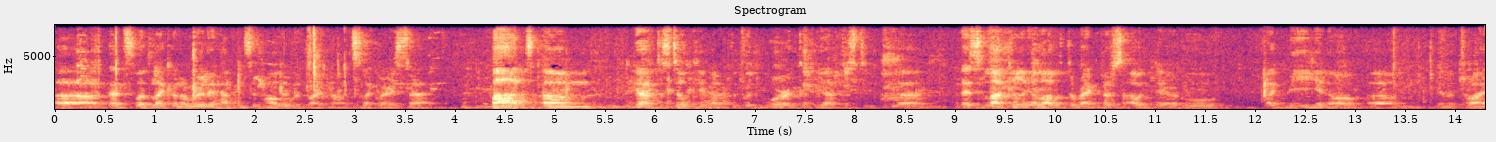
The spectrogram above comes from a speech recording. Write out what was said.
Uh, that's what like kind of really happens in Hollywood right now. It's like very sad. But um, you have to still keep up the good work. You have to. Still, uh, there's luckily a lot of directors out there who, like me, you know, um, you know, try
